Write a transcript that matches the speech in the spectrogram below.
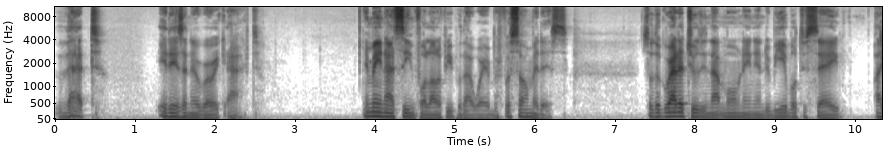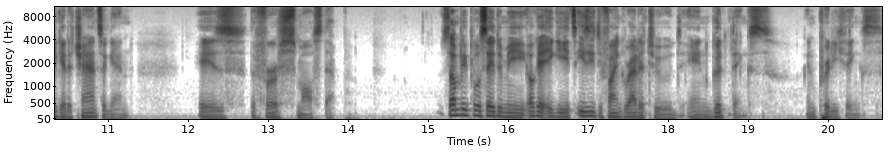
that it is an heroic act. It may not seem for a lot of people that way, but for some it is. So the gratitude in that moment and to be able to say, I get a chance again, is the first small step. Some people say to me, okay, Iggy, it's easy to find gratitude in good things, in pretty things.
